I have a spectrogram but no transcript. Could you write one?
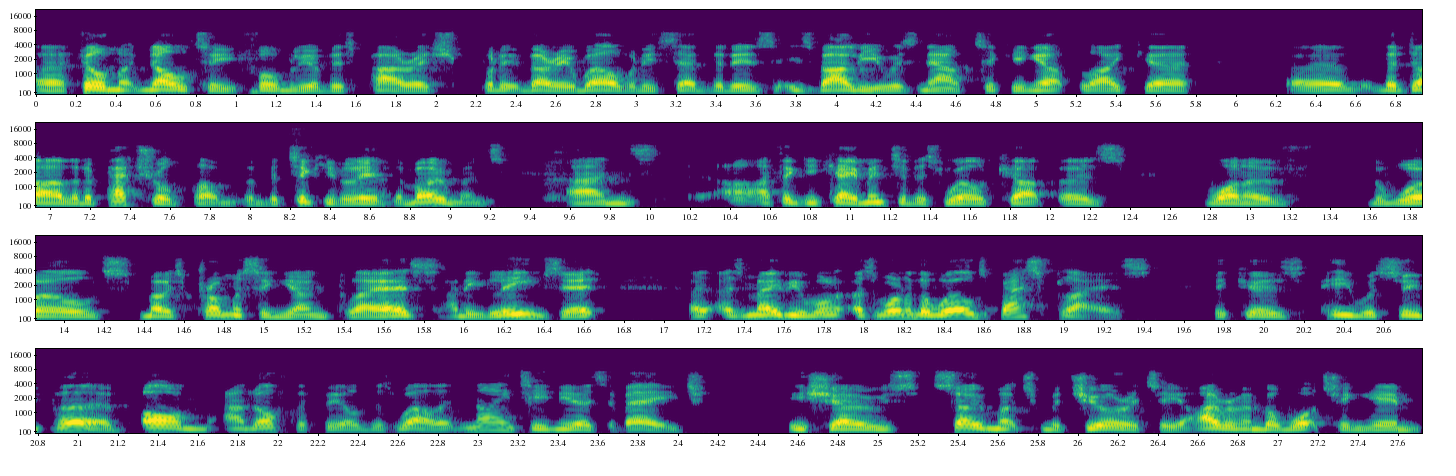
uh, Phil McNulty, formerly of this parish, put it very well when he said that his, his value is now ticking up like uh, uh, the dial at a petrol pump, and particularly at the moment. And I think he came into this World Cup as one of the world's most promising young players, and he leaves it as maybe one, as one of the world's best players because he was superb on and off the field as well. At 19 years of age, he shows so much maturity. I remember watching him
